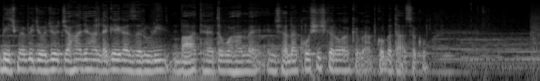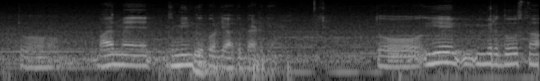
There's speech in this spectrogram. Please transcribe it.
بیچ میں بھی جو جو جہاں جہاں لگے گا ضروری بات ہے، تو وہاں میں انشاءاللہ کوشش کروں گا کہ میں آپ کو بتا سکوں۔ باہر میں زمین کے اوپر جا کے بیٹھ گیا۔ تو یہ میرا دوست تھا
